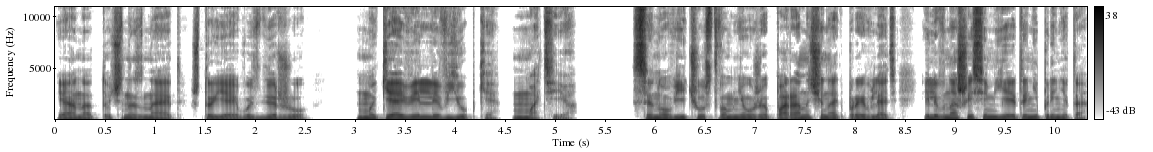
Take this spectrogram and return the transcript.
И она точно знает, что я его сдержу. Макиавелли в юбке, мать ее. Сыновьи чувства мне уже пора начинать проявлять, или в нашей семье это не принято?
